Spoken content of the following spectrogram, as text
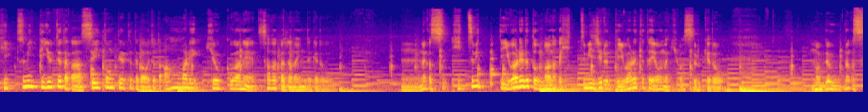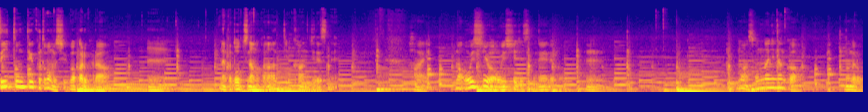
ひっつみって言ってたか水豚って言ってたかはちょっとあんまり記憶はね定かじゃないんだけどうん、なんかひっつみって言われると、まあ、なんかひっつみ汁って言われてたような気はするけど、まあ、でもなんか水豚っていう言葉もし分かるから、なんかどっちなのかなっていう感じですね。はい。まあ美味しいは美味しいですよねでも。うん。まあそんなになんかなんだろう。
